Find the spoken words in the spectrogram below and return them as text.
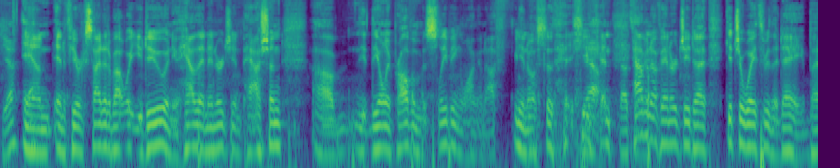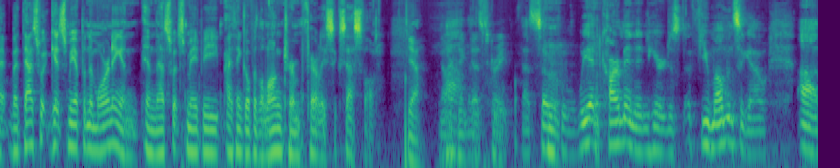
Yeah. And and if you're excited about what you do and you have that energy and passion, um, the, the only problem is sleeping long enough, you know, so that you Yeah, can have right. enough energy to get your way through the day. But but that's what gets me up in the morning, and and that's what's made me, I think, over the long term, fairly successful. Yeah. No, I think that's, great. That's so cool. We had Carmen in here just a few moments ago. Uh,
